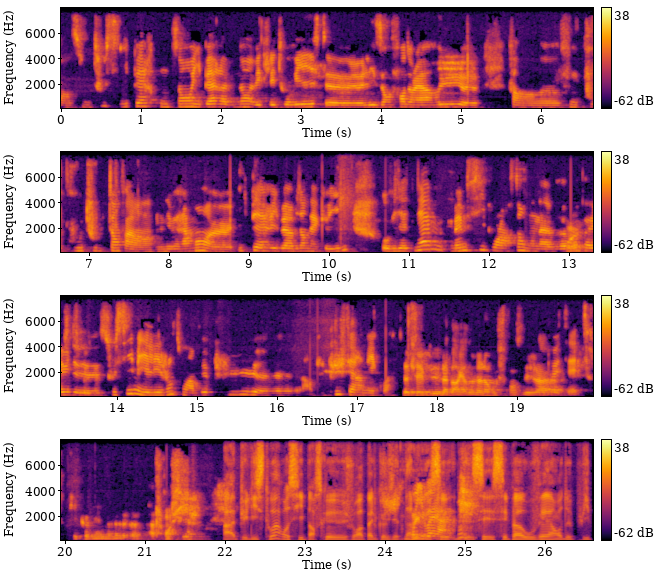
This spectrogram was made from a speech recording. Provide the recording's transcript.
enfin, sont tous hyper contents, hyper avenants avec les touristes, euh, les enfants dans la rue, euh, enfin, euh, font coucou tout le temps. Enfin, on est vraiment euh, hyper, hyper bien accueillis. Au Vietnam, même si pour l'instant on n'a vraiment Ouais, pas eu de vrai. soucis, mais les gens sont un peu plus, euh, un peu plus fermés, quoi. Ça c'est la barrière de la langue, je pense déjà, euh, qui est quand même euh, à franchir. Ah, et puis l'histoire aussi, parce que je vous rappelle que le Vietnam, Oui, voilà. c'est- pas ouvert depuis.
